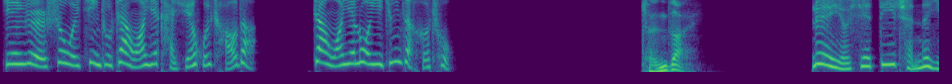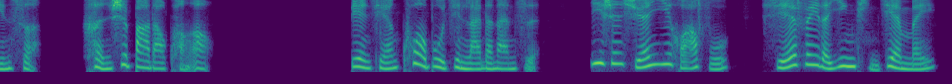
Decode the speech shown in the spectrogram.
今日是为庆祝战王爷凯旋回朝的，战王爷骆义军在何处？”臣在。略有些低沉的音色，很是霸道狂傲。殿前阔步进来的男子，一身玄衣华服，斜飞的英挺剑眉，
